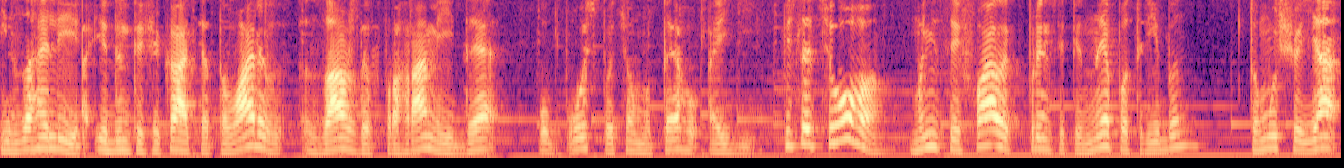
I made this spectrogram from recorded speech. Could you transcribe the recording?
І взагалі ідентифікація товарів завжди в програмі йде. Ось по цьому тегу ID. Після цього мені цей файлик в принципі не потрібен тому що я,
